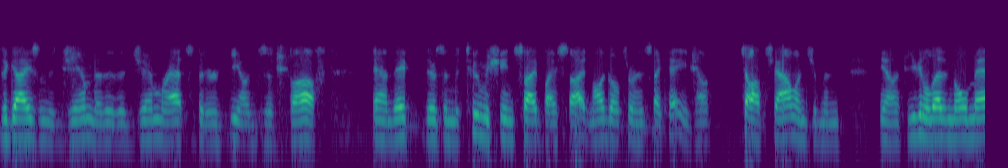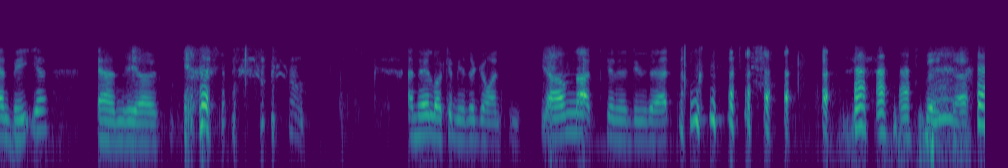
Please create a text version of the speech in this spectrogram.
the guys in the gym that are the gym rats that are you know just buff, and they there's in the two machines side by side, and I'll go through and it's like, hey, you know, I'll challenge them, and you know, if you're gonna let an old man beat you, and the uh, and they look at me, and they're going, yeah, I'm not gonna do that. but uh,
